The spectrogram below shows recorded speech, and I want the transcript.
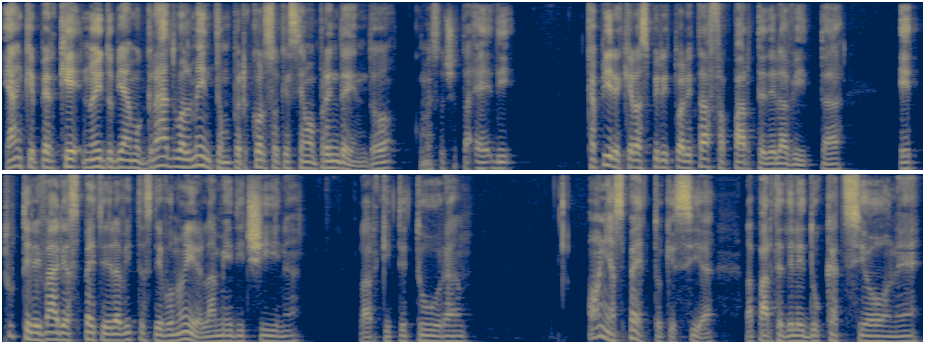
e anche perché noi dobbiamo gradualmente, un percorso che stiamo prendendo come società, è di capire che la spiritualità fa parte della vita e tutti i vari aspetti della vita si devono unire, la medicina, l'architettura, ogni aspetto che sia, la parte dell'educazione,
